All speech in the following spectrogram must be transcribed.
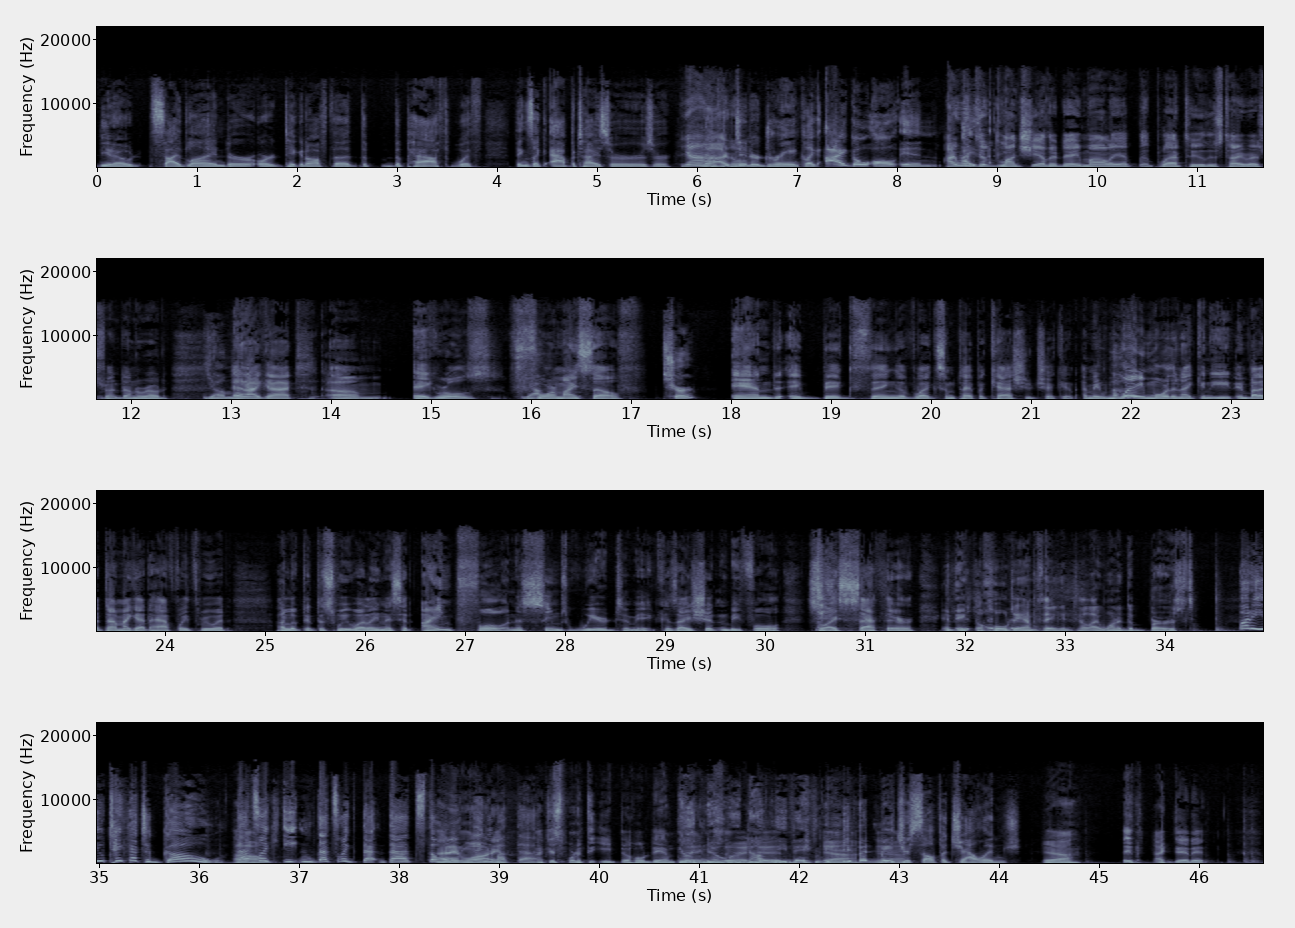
you know, sidelined or or taken off the the, the path with things like appetizers or Yeah, I after dinner drink. Like I go all in. I went to lunch the other day, Molly, at Plateau, this Thai restaurant down the road. Yum. And I got um, egg rolls Yeah. for myself sure. And a big thing of like some type of cashew chicken. I mean, Uh-huh. way more than I can eat. And by the time I got halfway through it, I looked at the sweet Wiley and I said, I'm full. And this seems weird to me because I shouldn't be full. So I sat there and ate the whole damn thing until I wanted to burst. Buddy, you take that to go. That's Oh. like eating. That's like that. That's the whole thing about that. I just wanted to eat the whole damn thing. You're like, no, so we're I not did. leaving. Yeah, you had made yourself a challenge. Yeah, it, I did it.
